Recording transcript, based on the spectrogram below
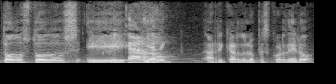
todos, todos. Eh, Ricardo a Ricardo López Cordero,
